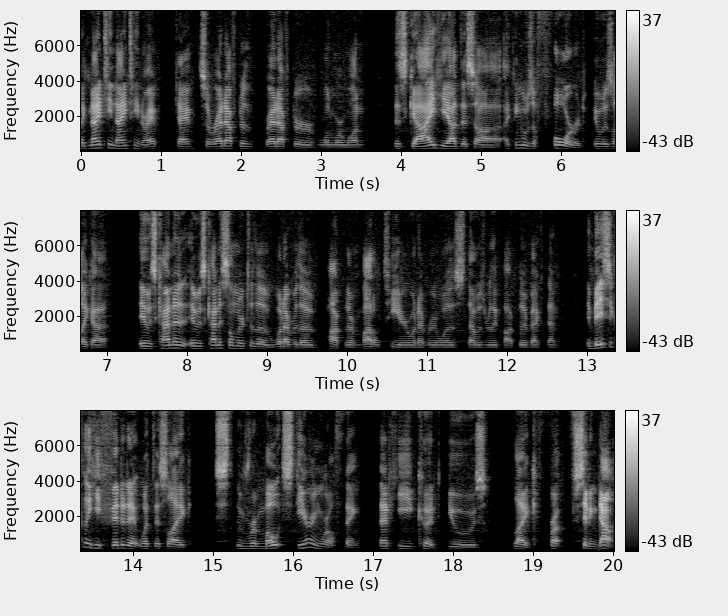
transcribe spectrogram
Like 1919, right? Okay. So right after right after World War 1, this guy, he had this uh I think it was a Ford. It was like a it was kind of it was kind of similar to the whatever the popular Model T or whatever it was that was really popular back then. And basically he fitted it with this like remote steering wheel thing that he could use like fr- sitting down.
